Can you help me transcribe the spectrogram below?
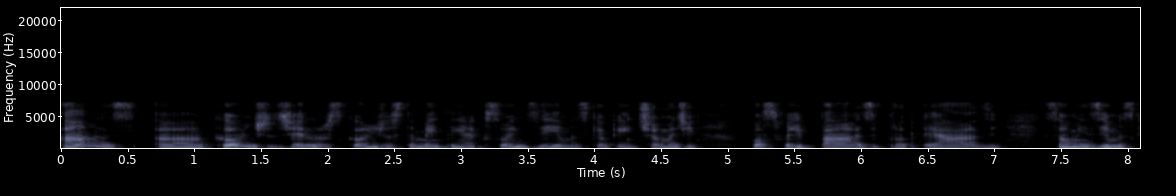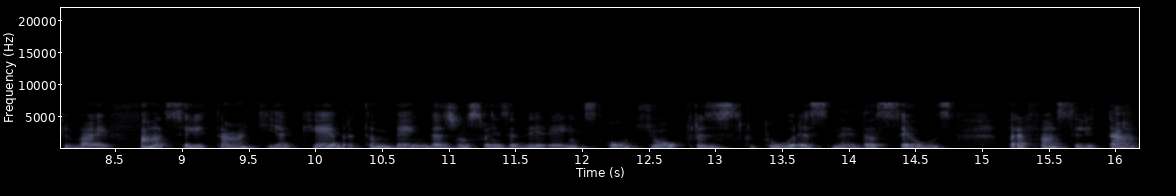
As uh, cândidas, gêneros cândidos também têm exoenzimas, que é o que a gente chama de fosfolipase, protease, são enzimas que vai facilitar aqui a quebra também das junções aderentes ou de outras estruturas né, das células para facilitar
